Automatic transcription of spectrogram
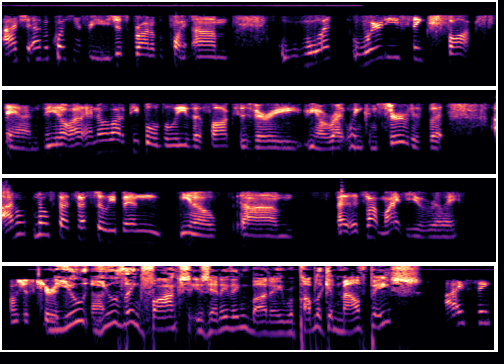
actually, I have a question for you. You just brought up a point. Um, what, where do you think Fox stands? You know, I, I know a lot of people believe that Fox is very, you know, right-wing conservative, but I don't know if that's necessarily been, you know, um, it's not my view, really. I was just curious. You you think Fox is anything but a Republican mouthpiece? I think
